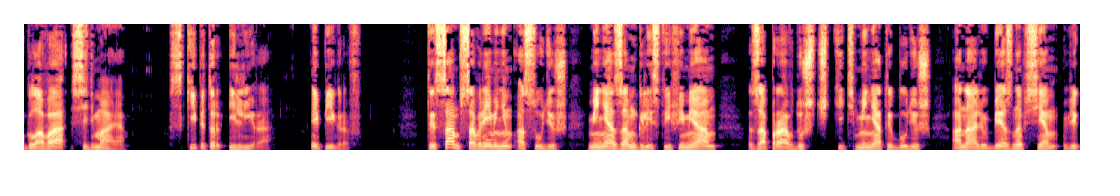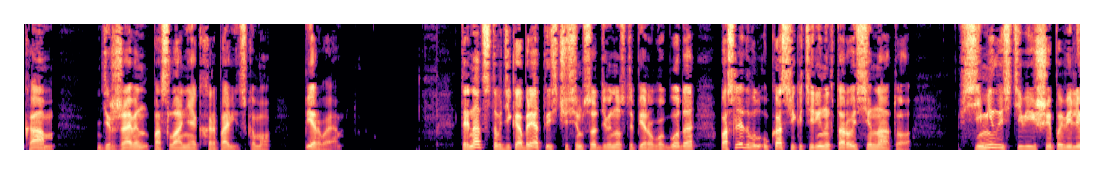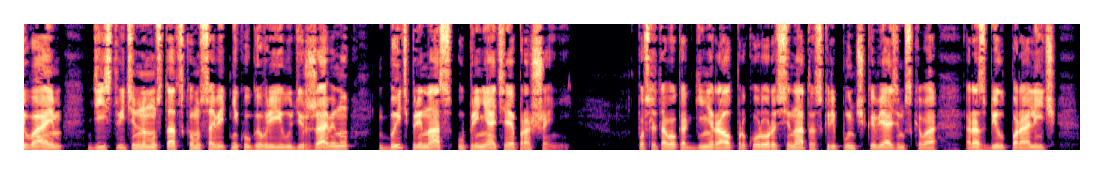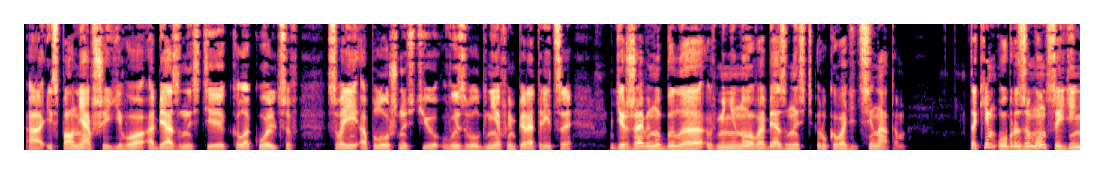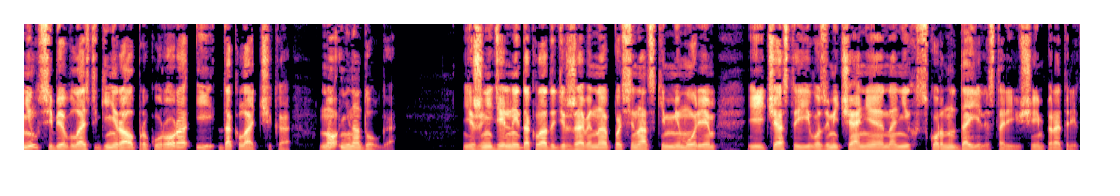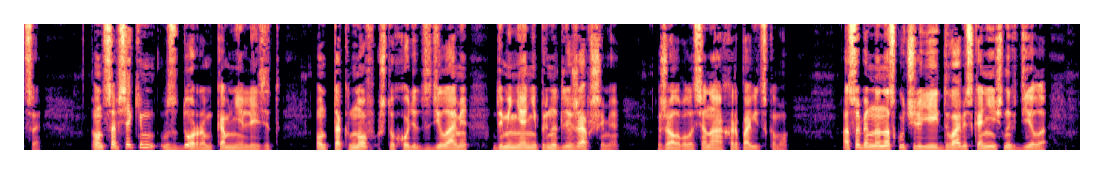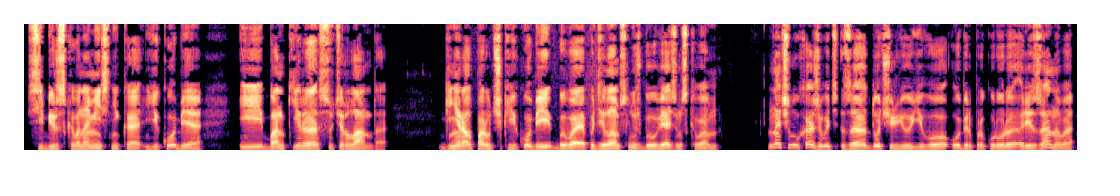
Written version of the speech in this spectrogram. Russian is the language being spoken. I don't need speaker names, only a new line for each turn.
Глава 7. Скипетр и лира. Эпиграф. «Ты сам со временем осудишь меня за мглистый фимиам, за правду ж чтить меня ты будешь, она любезна всем векам». Державин. Послание к Храповицкому. Первое. 13 декабря 1791 года последовал указ Екатерины II Сенату – всемилостивейше повелеваем действительному статскому советнику Гавриилу Державину быть при нас у принятия прошений. После того, как генерал-прокурора Сената Скрипунчика Вяземского разбил паралич, а исполнявший его обязанности Колокольцев своей оплошностью вызвал гнев императрицы, Державину было вменено в обязанность руководить Сенатом. Таким образом, он соединил в себе власть генерал-прокурора и докладчика, но ненадолго. Еженедельные доклады Державина по сенатским мемориям и частые его замечания на них скоро надоели стареющей императрице. «Он со всяким вздором ко мне лезет. Он так нов, что ходит с делами, до меня не принадлежавшими», — жаловалась она Харповицкому. Особенно наскучили ей два бесконечных дела — сибирского наместника Якобия и банкира Сутерланда. Генерал-поручик Якобий, бывая по делам службы у Вяземского, начал ухаживать за дочерью его оберпрокурора Рязанова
